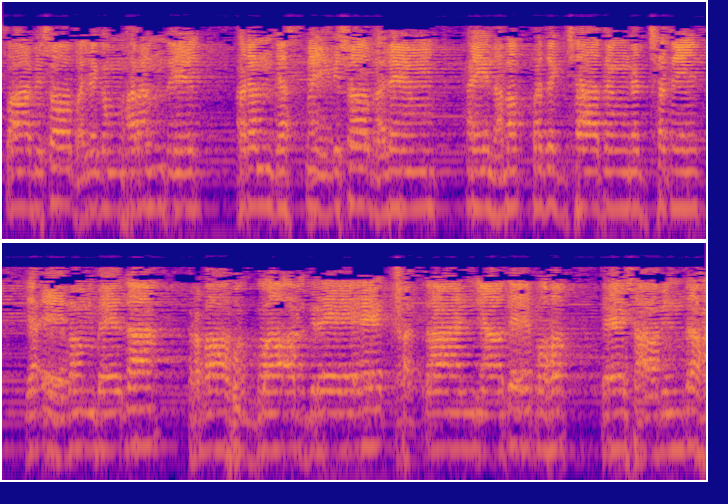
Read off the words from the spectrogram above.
स्वाविशो बलिगम् हरन्ति हरन्त्यस्मै विशोबलिम् हैनमप्रतिघ्यातम् गच्छति। य एवम् वेद प्रबाहुग्वा अग्रे क्षत्राण्यादेपुः तेषामिन्द्रः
